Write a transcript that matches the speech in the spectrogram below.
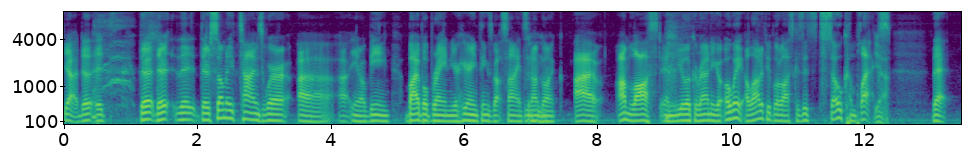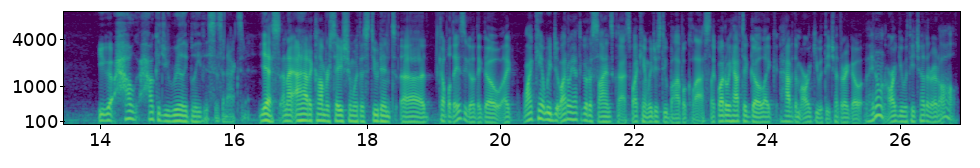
yeah, it's there, there, there. There's so many times where, uh, uh, you know, being Bible brain, you're hearing things about science, and I'm Mhm. going, I, I'm lost. And you look around, and you go, oh wait, a lot of people are lost because it's so complex Yeah. That you go, how, how could you really believe this is an accident? Yes, and I, I had a conversation with a student uh, a couple days ago. They go like, "Why can't we do? Why do we have to go to science class? Why can't we just do Bible class? Like, why do we have to go like have them argue with each other?" I go, "They don't argue with each other at all.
